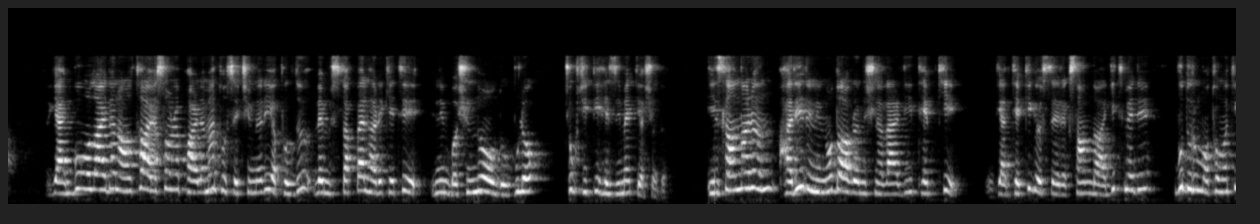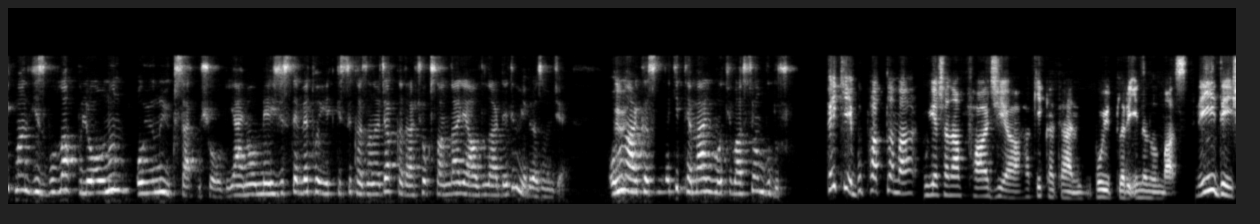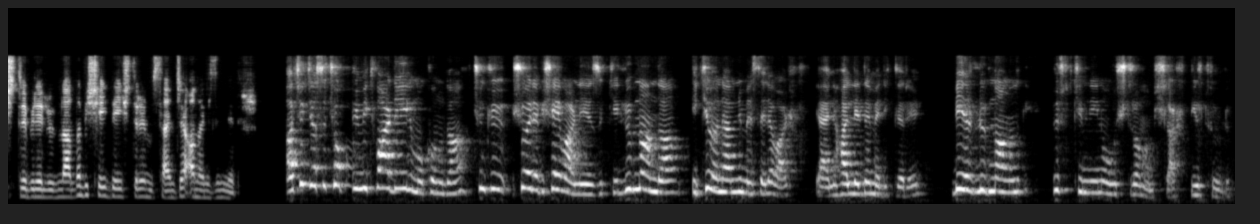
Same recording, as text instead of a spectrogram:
Yani bu olaydan 6 ay sonra parlamento seçimleri yapıldı ve Müstakbel Hareketi'nin başında olduğu blok çok ciddi hezimet yaşadı. İnsanların Hariri'nin o davranışına verdiği tepki, yani tepki göstererek sandığa gitmedi. Bu durum otomatikman Hizbullah bloğunun oyunu yükseltmiş oldu. Yani o mecliste veto yetkisi kazanacak kadar çok sandalye aldılar dedim ya biraz önce. Onun arkasındaki temel motivasyon budur. Peki bu patlama, bu yaşanan facia hakikaten boyutları inanılmaz. Neyi değiştirebilir Lübnan'da? Bir şey değiştirir mi sence? Analizin nedir? Açıkçası çok ümit var değilim o konuda. Çünkü şöyle bir şey var ne yazık ki. Lübnan'da iki önemli mesele var. Yani halledemedikleri. Bir, Lübnanlılık üst kimliğini oluşturamamışlar bir türlü.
